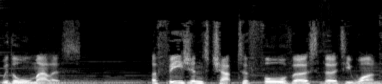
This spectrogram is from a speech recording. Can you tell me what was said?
with all malice. Ephesians chapter 4 verse 31.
